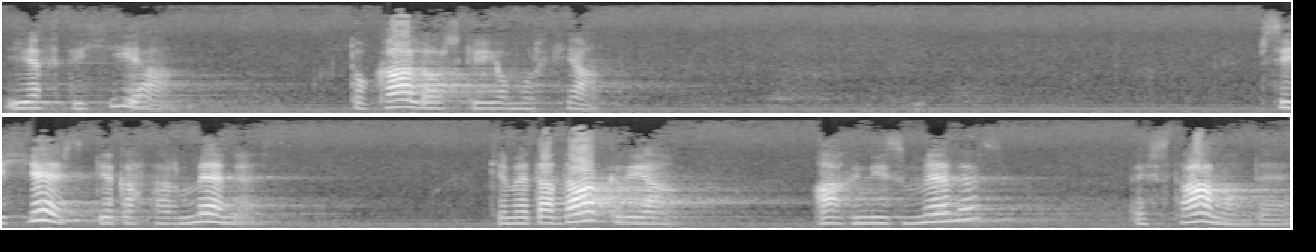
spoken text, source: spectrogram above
η ευτυχία, το κάλος και η ομορφιά. Ψυχές και καθαρμένες και με τα δάκρυα αγνισμένες αισθάνονται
